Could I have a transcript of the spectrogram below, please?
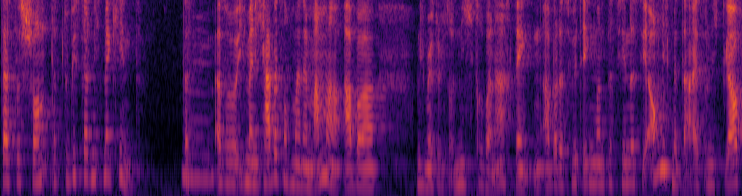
dass das schon, du bist halt nicht mehr Kind. Das, Also ich meine, ich habe jetzt noch meine Mama, aber und ich möchte nicht drüber nachdenken, aber das wird irgendwann passieren, dass sie auch nicht mehr da ist. Und ich glaube,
